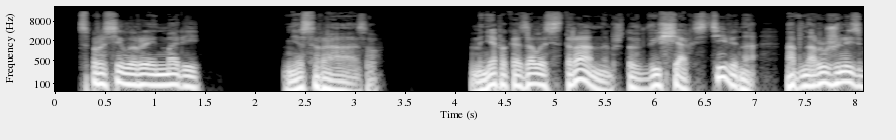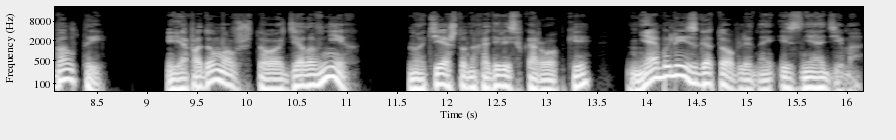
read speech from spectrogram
— спросила Рейн-Мари. «Не сразу. Мне показалось странным, что в вещах Стивена обнаружились болты, и я подумал, что дело в них, но те, что находились в коробке, не были изготовлены из неодима.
